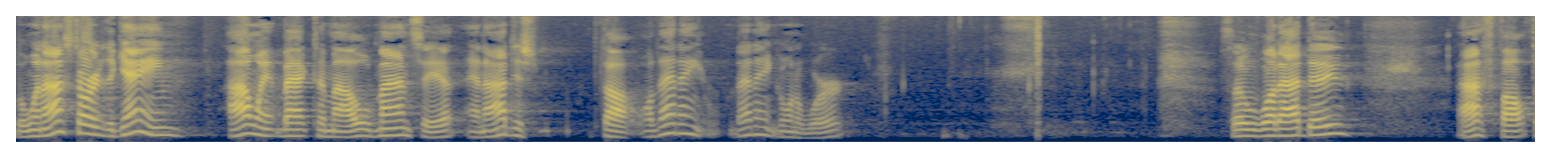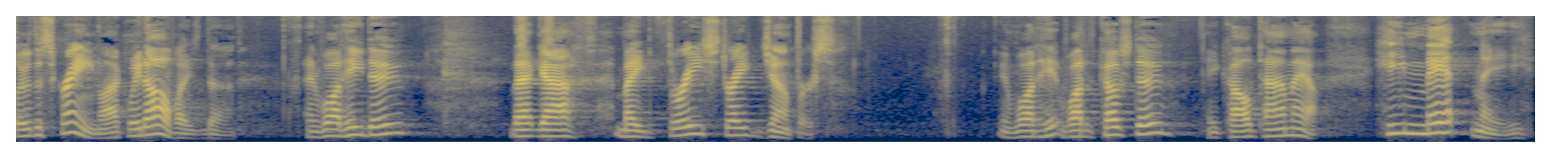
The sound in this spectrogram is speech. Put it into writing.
But when I started the game, I went back to my old mindset and I just thought, well, that ain't, that ain't going to work. So what I do, I fought through the screen like we'd always done. And what he do, that guy made three straight jumpers. And what, he, what did coach do? He called timeout. He met me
